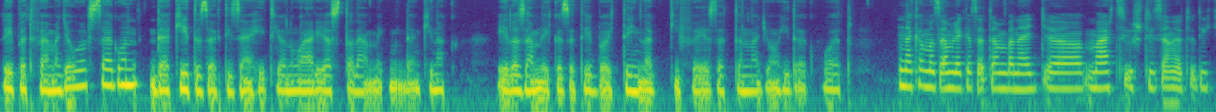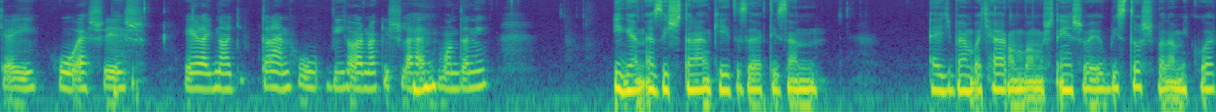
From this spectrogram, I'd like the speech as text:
lépett fel Magyarországon, de 2017. januári az talán még mindenkinek él az emlékezetében, hogy tényleg kifejezetten nagyon hideg volt. Nekem az emlékezetemben egy uh, március 15-i hóesés él egy nagy, talán hóviharnak is lehet mm. mondani. Igen, ez is talán 2011-ben vagy 3-ban, most én sem vagyok biztos, valamikor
